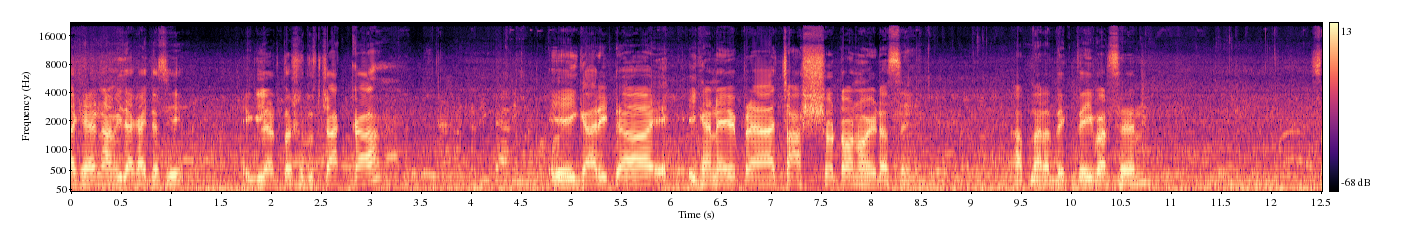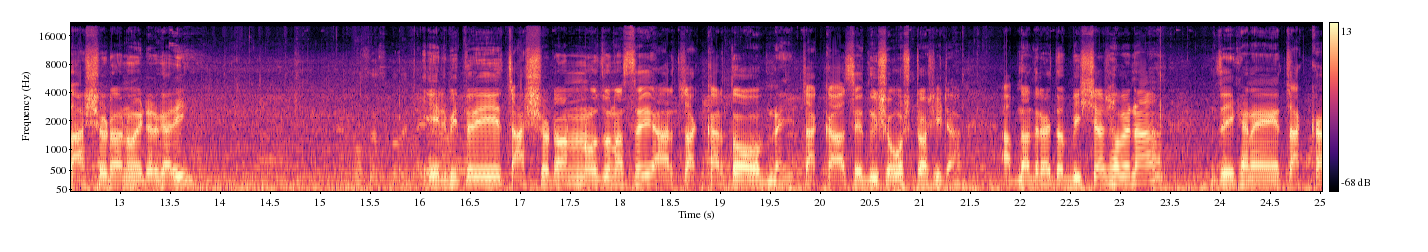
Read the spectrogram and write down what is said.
দেখেন, আমি দেখাইতেছি। এগুলার তো শুধু চাক্কা। এই গাড়িটা এখানে প্রায় চারশো টন ওয়েট আছে। আপনারা দেখতেই পারছেন, চারশো টন ওয়েটের গাড়ি। এর ভিতরে চারশো টন ওজন আছে আর চাক্কার তো অভাব নাই। চাক্কা আছে দুইশো অষ্টআশিটা। আপনাদের হয়তো বিশ্বাস হবে না যে এখানে চাক্কা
